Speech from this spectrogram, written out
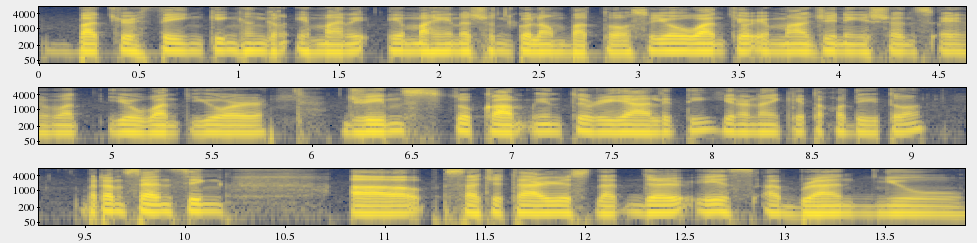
but you're thinking hanggang imani- imagination ko lang ba to? So you want your imaginations and what you want your dreams to come into reality. Yun ang nakikita ko dito. But I'm sensing uh, Sagittarius that there is a brand new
